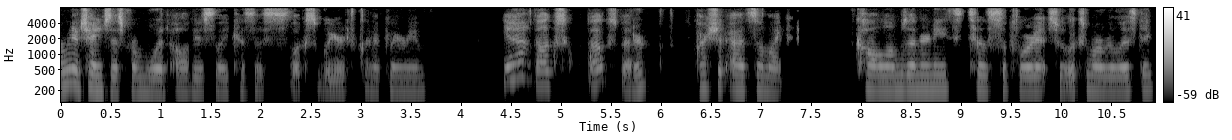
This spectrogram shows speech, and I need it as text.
I'm gonna change this from wood, obviously, because this looks weird for an aquarium. Yeah, that looks that looks better. I should add some like columns underneath to support it so it looks more realistic.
